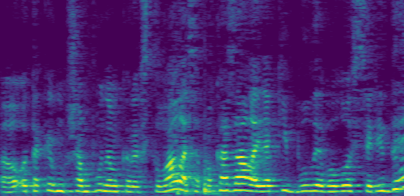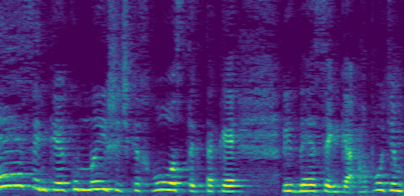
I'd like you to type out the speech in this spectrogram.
е, отаким шампунем користувалася, показала, які були волосся рідесеньке, як у мишечки, хвостик таке рідесеньке, а потім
